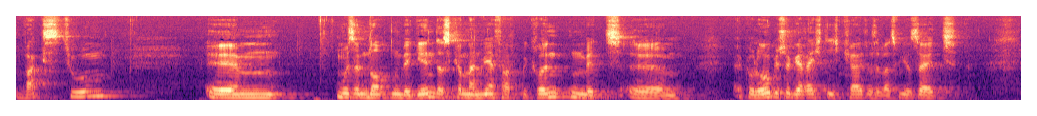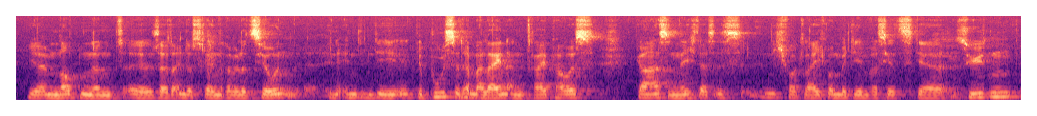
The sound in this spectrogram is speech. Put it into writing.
Wachstum. Ähm, muss im Norden beginnen, das kann man mehrfach begründen mit ähm, ökologischer Gerechtigkeit, also was wir seit hier im Norden und äh, seit der industriellen Revolution in, in, in, die gepustet haben, allein an Treibhausgasen. Nicht? Das ist nicht vergleichbar mit dem, was jetzt der Süden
